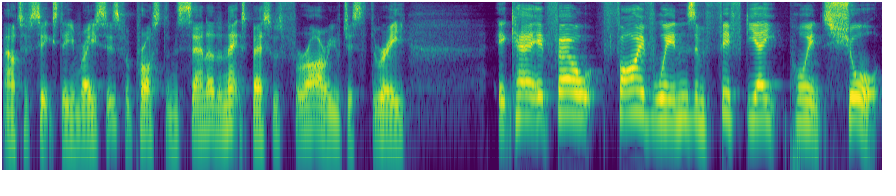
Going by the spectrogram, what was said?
out of 16 races for Prost and Senna. The next best was Ferrari with just three. It, it fell five wins and 58 points short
